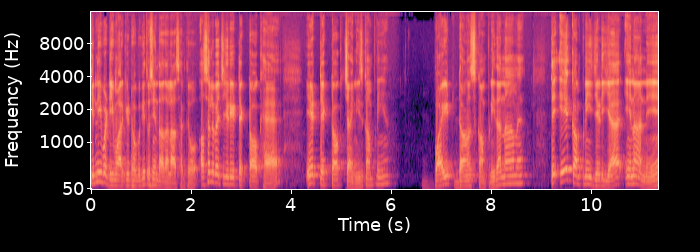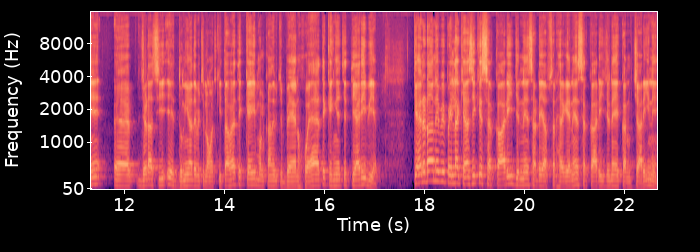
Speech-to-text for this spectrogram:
ਕਿੰਨੀ ਵੱਡੀ ਮਾਰਕੀਟ ਹੋਵੇਗੀ ਤੁਸੀਂ ਅੰਦਾਜ਼ਾ ਲਾ ਸਕਦੇ ਹੋ। ਅਸਲ ਵਿੱਚ ਜਿਹੜੀ ਟਿਕਟੌਕ ਹੈ, ਇਹ ਟਿਕਟੌਕ ਚਾਈਨੀਜ਼ ਕੰਪਨੀ ਹੈ ਬਾਈਟ ਡਾਂਸ ਕੰਪਨੀ ਦਾ ਨਾਮ ਹੈ। ਤੇ ਇਹ ਕੰਪਨੀ ਜਿਹੜੀ ਆ, ਇਹਨਾਂ ਨੇ ਜਿਹੜਾ ਸੀ ਇਹ ਦੁਨੀਆ ਦੇ ਵਿੱਚ ਲਾਂਚ ਕੀਤਾ ਹੋਇਆ ਤੇ ਕਈ ਮੁਲਕਾਂ ਦੇ ਵਿੱਚ ਬੈਨ ਹੋਇਆ ਹੈ ਤੇ ਕਈਆਂ 'ਚ ਤਿਆਰੀ ਵੀ ਹੈ। ਕੈਨੇਡਾ ਨੇ ਵੀ ਪਹਿਲਾਂ ਕਿਹਾ ਸੀ ਕਿ ਸਰਕਾਰੀ ਜਿੰਨੇ ਸਾਡੇ ਅਫਸਰ ਹੈਗੇ ਨੇ, ਸਰਕਾਰੀ ਜਿਹੜੇ ਕਰਮਚਾਰੀ ਨੇ,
